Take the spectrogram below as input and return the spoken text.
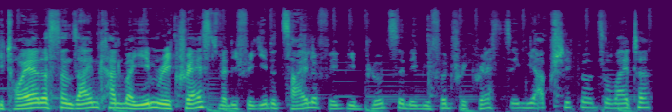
wie teuer das dann sein kann bei jedem Request, wenn ich für jede Zeile für irgendwie Blödsinn irgendwie fünf Requests irgendwie abschicke und so weiter.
